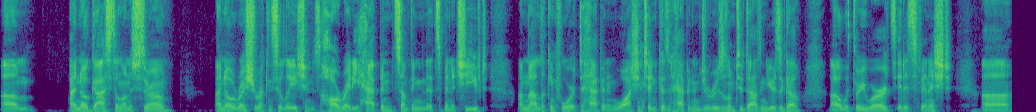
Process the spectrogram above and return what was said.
Um, I know God's still on his throne. I know racial reconciliation has already happened, something that's been achieved. I'm not looking for it to happen in Washington because it happened in Jerusalem 2,000 years ago. Uh, with three words, it is finished. Uh,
